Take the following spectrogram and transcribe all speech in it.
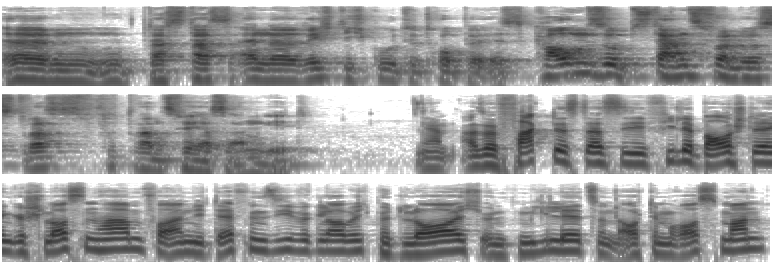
ähm, dass das eine richtig gute Truppe ist. Kaum Substanzverlust, was Transfers angeht. Ja, also Fakt ist, dass sie viele Baustellen geschlossen haben, vor allem die Defensive, glaube ich, mit Lorch und Militz und auch dem Rossmann.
